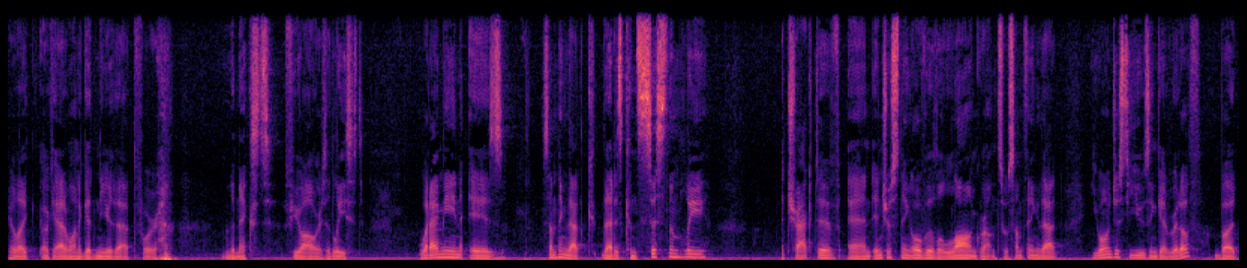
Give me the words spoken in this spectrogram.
you're like, okay, I don't want to get near that for the next few hours at least. What I mean is something that that is consistently attractive and interesting over the long run. So something that you won't just use and get rid of, but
